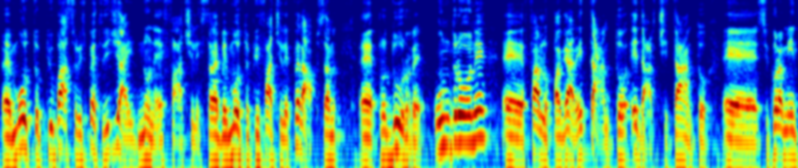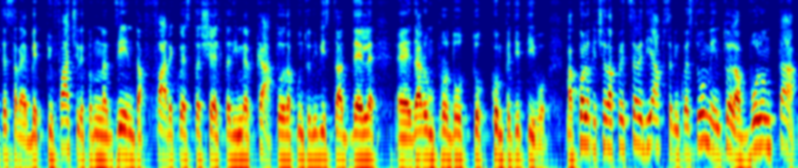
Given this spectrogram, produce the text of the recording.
eh, molto più basso rispetto a DJI non è facile, sarebbe molto più facile per Apsan eh, produrre un drone, eh, farlo pagare tanto e darci tanto, eh, sicuramente sarebbe più facile per una un'azienda fare questa scelta di mercato dal punto di vista del eh, dare un prodotto competitivo, ma quello che c'è da apprezzare di Upsell in questo momento è la volontà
